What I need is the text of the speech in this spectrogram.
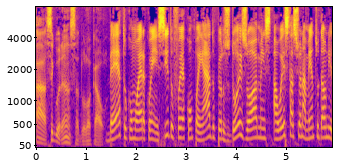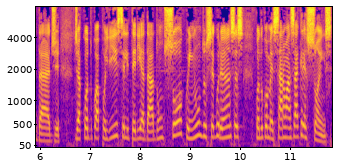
a segurança do local. Beto, como era conhecido, foi acompanhado pelos dois homens ao estacionamento da unidade. De acordo com a polícia, ele teria dado um soco em um dos seguranças quando começaram as agressões.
